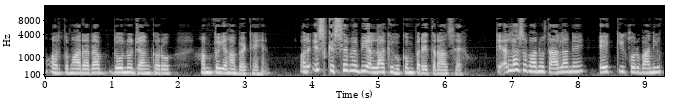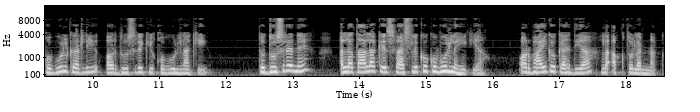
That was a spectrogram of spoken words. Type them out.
اور تمہارا رب دونوں جنگ کرو۔ ہم تو یہاں بیٹھے ہیں۔ اور اس قصے میں بھی اللہ کے حکم پر اعتراض ہے کہ اللہ سبحان تعالیٰ نے ایک کی قربانی قبول کر لی اور دوسرے کی قبول نہ کی۔ تو دوسرے نے اللہ تعالیٰ کے اس فیصلے کو قبول نہیں کیا اور بھائی کو کہہ دیا لقت النک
